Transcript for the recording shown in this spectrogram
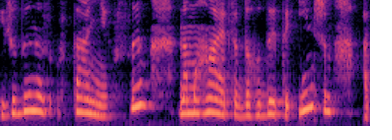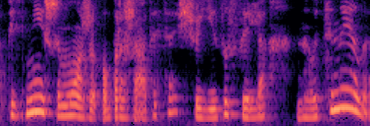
і людина з останніх сил намагається догодити іншим, а пізніше може ображатися, що її зусилля не оцінили.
